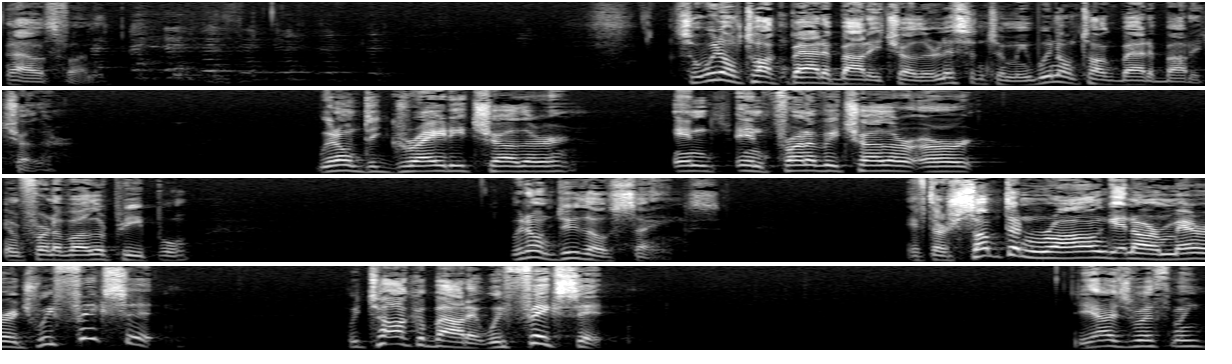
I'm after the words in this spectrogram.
That was funny. So we don't talk bad about each other. Listen to me. We don't talk bad about each other. We don't degrade each other in, in front of each other or in front of other people. We don't do those things. If there's something wrong in our marriage, we fix it. We talk about it, we fix it. You guys with me?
